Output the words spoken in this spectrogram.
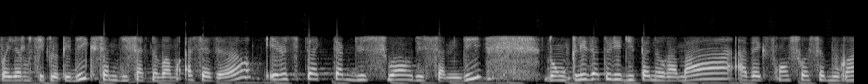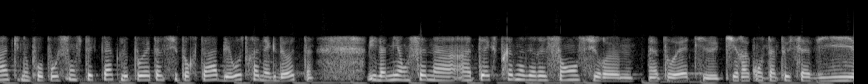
Voyage encyclopédique, samedi 5 novembre à 16h. Et le spectacle du soir du samedi, donc les ateliers du panorama avec François Sabourin qui nous propose son spectacle Le poète insupportable et autres anecdotes. Il a mis en scène un, texte très intéressant sur euh, un poète euh, qui raconte un peu sa vie,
